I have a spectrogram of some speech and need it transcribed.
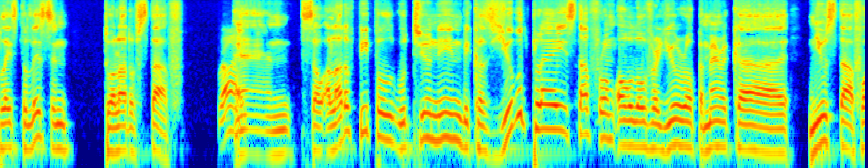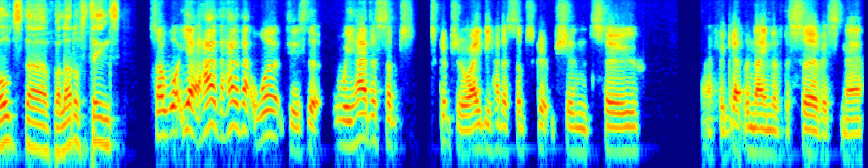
place to listen to a lot of stuff Right. and so a lot of people would tune in because you would play stuff from all over Europe, America, new stuff, old stuff, a lot of things. So what? Yeah, how how that worked is that we had a subscription, or AB had a subscription to. I forget the name of the service now;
